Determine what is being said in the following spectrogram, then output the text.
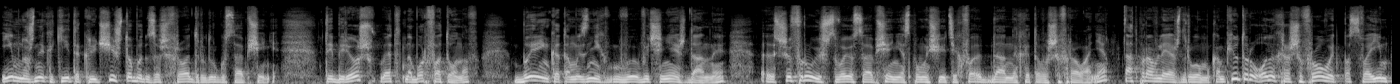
Им нужны какие-то ключи, чтобы зашифровать друг другу сообщения. Ты берешь этот набор набор фотонов, быренько там из них вычленяешь данные, э, шифруешь свое сообщение с помощью этих данных этого шифрования, отправляешь другому компьютеру, он их расшифровывает по своим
